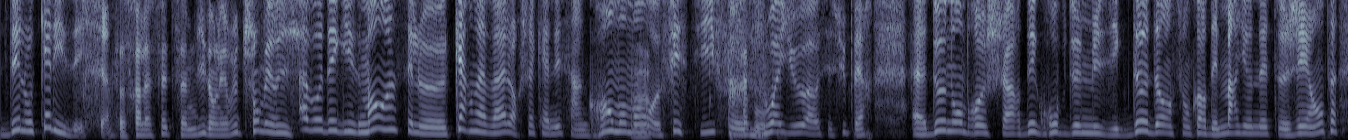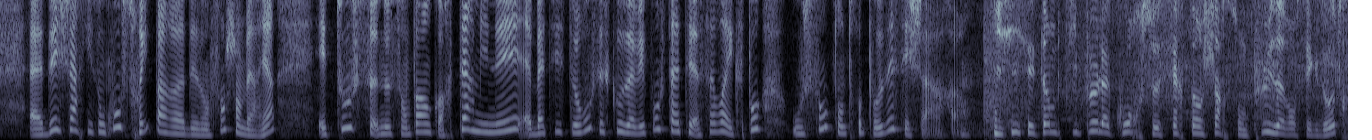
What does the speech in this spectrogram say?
délocalisées. Ça sera la fête samedi dans les rues de Chambéry. À vos déguisements, Hein, c'est le carnaval. Alors chaque année, c'est un grand moment mmh. euh, festif, euh, joyeux. Ah, c'est super. Euh, de nombreux chars, des groupes de musique, de danse ou encore des marionnettes géantes. Des chars qui sont construits par des enfants chambériens. Et tous ne sont pas encore terminés. Baptiste Roux, c'est ce que vous avez constaté à Savoie Expo. Où sont entreposés ces chars Ici, c'est un petit peu la course. Certains chars sont plus avancés que d'autres.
